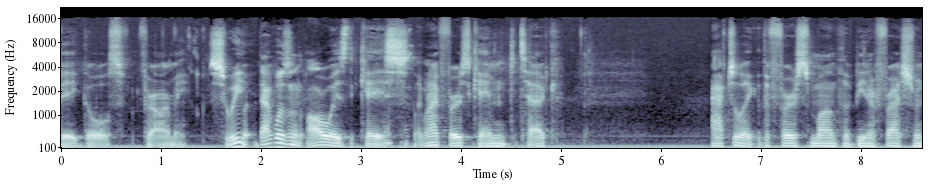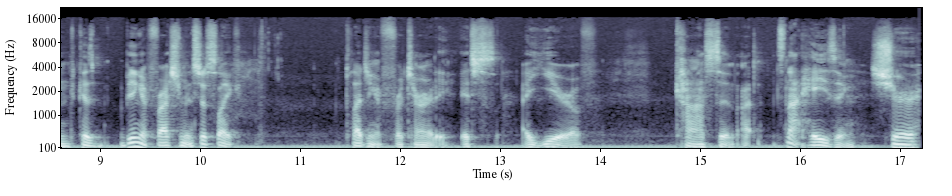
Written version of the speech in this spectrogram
big goals for Army. sweet. But that wasn't always the case. Like when I first came to Tech, after like the first month of being a freshman, because being a freshman, it's just like pledging a fraternity. It's a year of constant. uh, It's not hazing. Sure,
